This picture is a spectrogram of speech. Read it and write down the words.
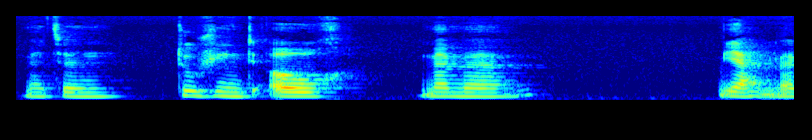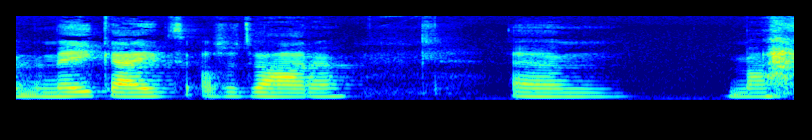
met een toeziend oog met me, ja, met me meekijkt, als het ware. Ehm, maar,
